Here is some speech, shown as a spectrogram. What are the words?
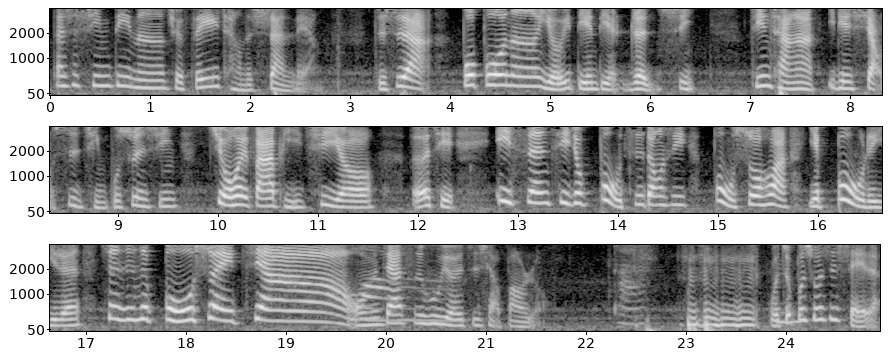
但是心地呢却非常的善良。只是啊。波波呢，有一点点任性，经常啊，一点小事情不顺心就会发脾气哦，而且一生气就不吃东西、不说话、也不理人，甚至是不睡觉。我们家似乎有一只小暴龙，我就不说是谁了。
